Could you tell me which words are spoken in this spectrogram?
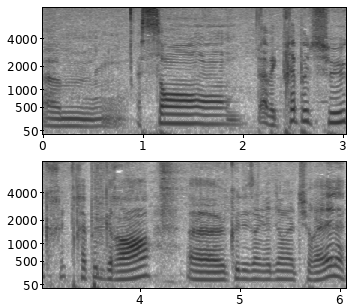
euh, sans, avec très peu de sucre, très peu de gras, euh, que des ingrédients naturels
